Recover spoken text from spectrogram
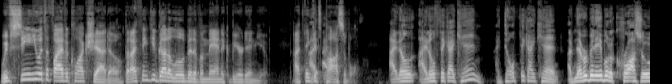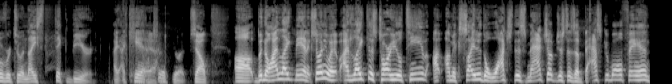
We've seen you with the five o'clock shadow, but I think you've got a little bit of a Manek beard in you. I think it's I- possible. I don't. I don't think I can. I don't think I can. I've never been able to cross over to a nice thick beard. I, I can't. Yeah. I can't do it. So, uh, but no, I like Manek. So anyway, I like this Tar Heel team. I, I'm excited to watch this matchup just as a basketball fan.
